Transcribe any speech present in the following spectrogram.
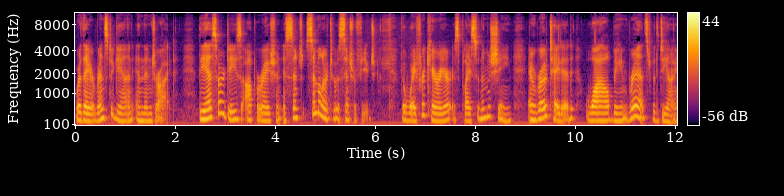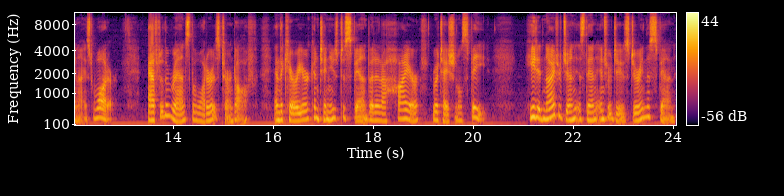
where they are rinsed again and then dried. The SRD's operation is similar to a centrifuge. The wafer carrier is placed in the machine and rotated while being rinsed with deionized water. After the rinse, the water is turned off, and the carrier continues to spin but at a higher rotational speed. Heated nitrogen is then introduced during the spin,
